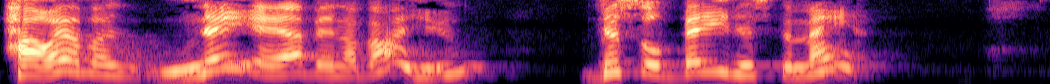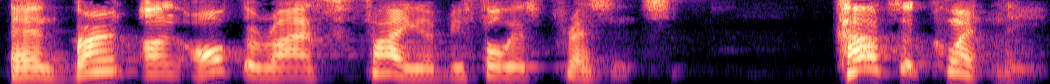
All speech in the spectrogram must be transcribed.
However, Nadab and Abihu disobeyed his command and burnt unauthorized fire before his presence. Consequently,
